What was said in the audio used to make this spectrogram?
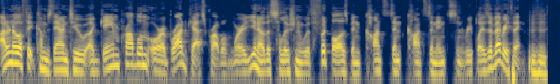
I don't know if it comes down to a game problem or a broadcast problem, where you know the solution with football has been constant, constant, instant replays of everything. Mhm.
